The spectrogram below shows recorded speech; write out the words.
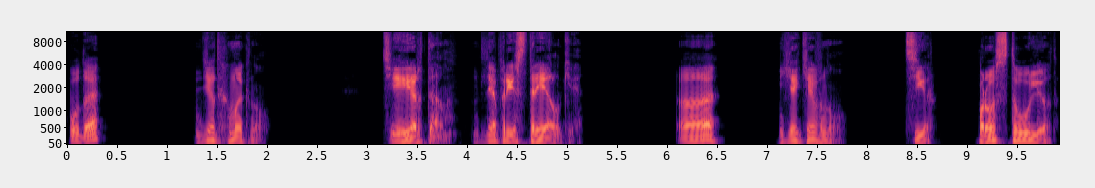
«Куда?» Дед хмыкнул. «Тир там, для пристрелки». «А, я кивнул. Тир. Просто улет.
